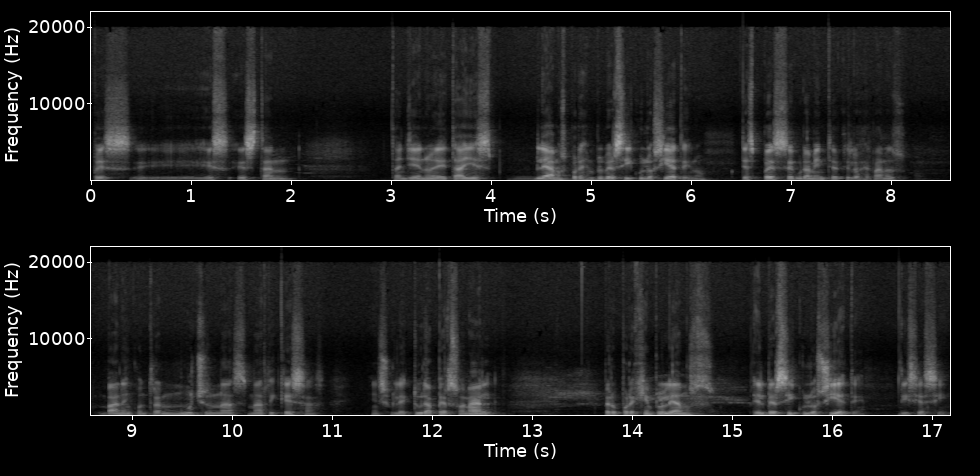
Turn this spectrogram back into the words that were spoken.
pues eh, es, tan, tan lleno de detalles. Leamos, por ejemplo, el versículo 7, ¿no? Después seguramente que los hermanos van a encontrar muchas más, más riquezas en su lectura personal. Pero, por ejemplo, leamos el versículo 7. Dice así,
